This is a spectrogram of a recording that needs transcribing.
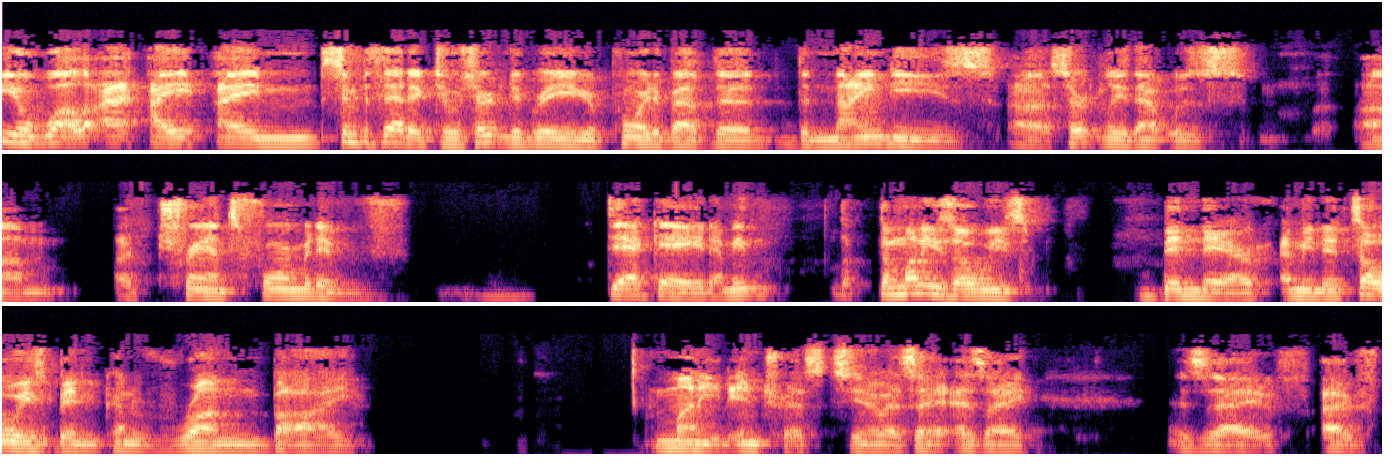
you know, while I, I, am sympathetic to a certain degree your point about the the 90s, uh, certainly that was um, a transformative decade. I mean, look, the money's always been there. I mean, it's always been kind of run by moneyed interests. You know, as I as I as I've I've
